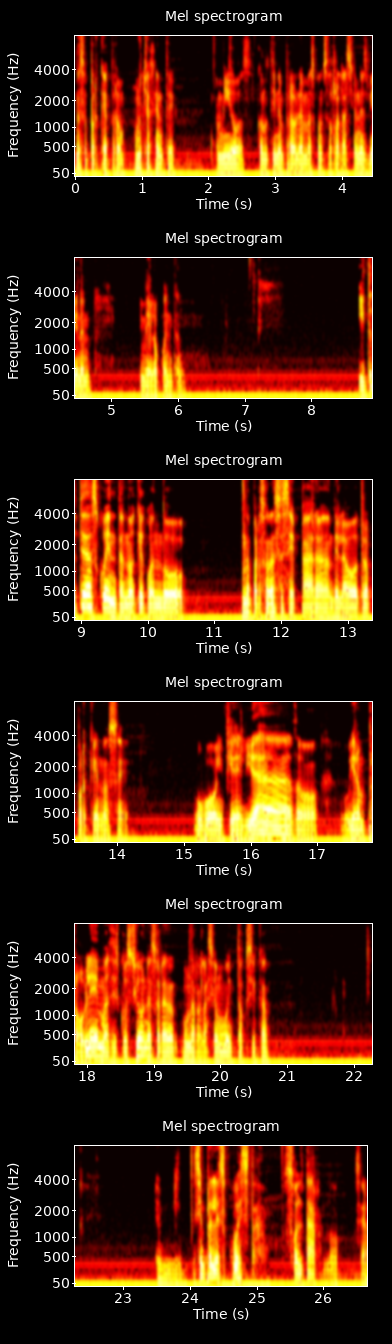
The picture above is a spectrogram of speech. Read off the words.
no sé por qué, pero mucha gente, amigos, cuando tienen problemas con sus relaciones, vienen y me lo cuentan. Y tú te das cuenta, ¿no? Que cuando una persona se separa de la otra porque, no sé, hubo infidelidad o hubieron problemas, discusiones, era una relación muy tóxica, Em, siempre les cuesta soltar, ¿no? O sea,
